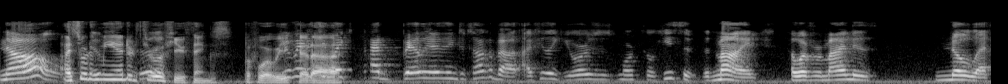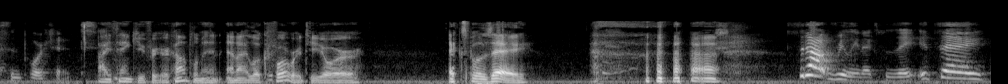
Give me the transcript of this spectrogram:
no. I sort of meandered good. through a few things before we you could. seem Uh, like you had barely anything to talk about. I feel like yours is more cohesive than mine. However, mine is no less important. I thank you for your compliment, and I look forward to your expose. It's not really an expose. It's a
